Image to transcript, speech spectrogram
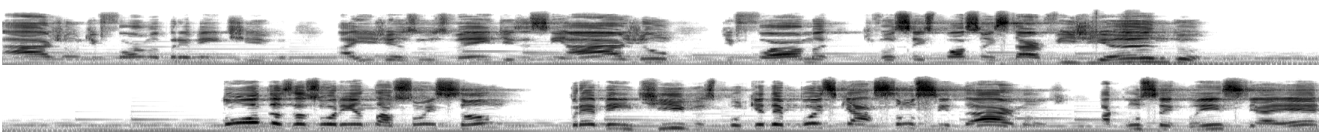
Ajam de forma preventiva. Aí Jesus vem e diz assim: ajam de forma que vocês possam estar vigiando. todas as orientações são preventivas, porque depois que a ação se dá, irmãos, a consequência é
